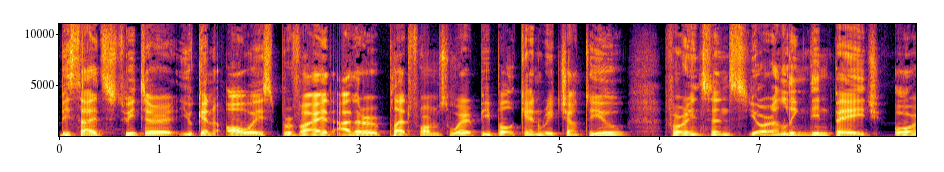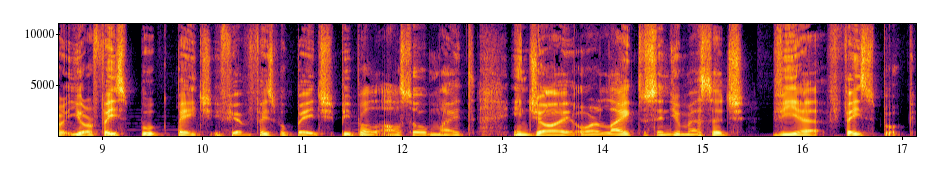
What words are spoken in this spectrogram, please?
Besides Twitter, you can always provide other platforms where people can reach out to you. For instance, your LinkedIn page or your Facebook page. If you have a Facebook page, people also might enjoy or like to send you a message via Facebook.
